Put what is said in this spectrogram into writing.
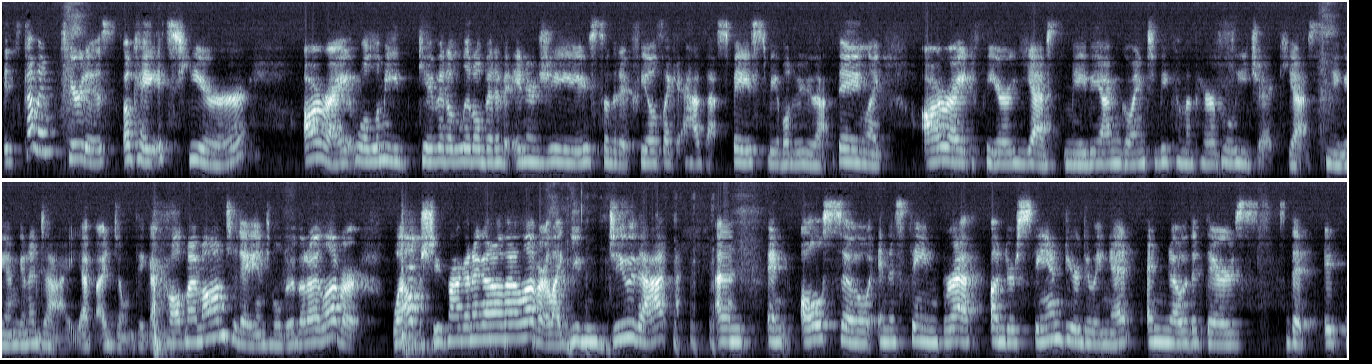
it's coming. Here it is. Okay, it's here. All right. Well, let me give it a little bit of energy so that it feels like it has that space to be able to do that thing. Like, all right, fear, yes, maybe I'm going to become a paraplegic. Yes, maybe I'm going to die. Yep, I don't think I called my mom today and told her that I love her. Well, she's not going to go that I love her. Like you can do that and and also in the same breath understand you're doing it and know that there's that it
